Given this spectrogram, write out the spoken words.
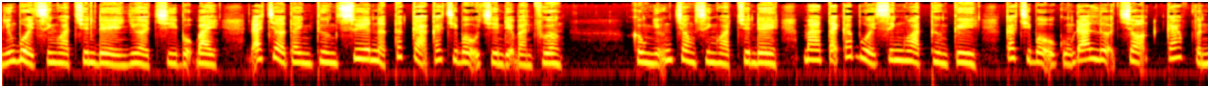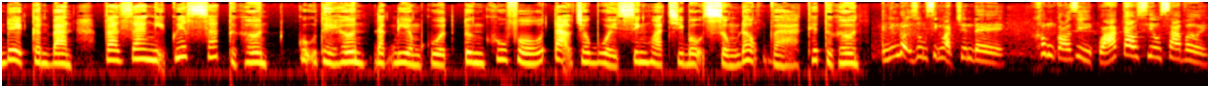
những buổi sinh hoạt chuyên đề như ở chi bộ 7 đã trở thành thường xuyên ở tất cả các chi bộ trên địa bàn phường. Không những trong sinh hoạt chuyên đề mà tại các buổi sinh hoạt thường kỳ, các chi bộ cũng đã lựa chọn các vấn đề cần bàn và ra nghị quyết sát thực hơn, cụ thể hơn đặc điểm của từng khu phố tạo cho buổi sinh hoạt chi bộ sống động và thiết thực hơn. Những nội dung sinh hoạt chuyên đề không có gì quá cao siêu xa vời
